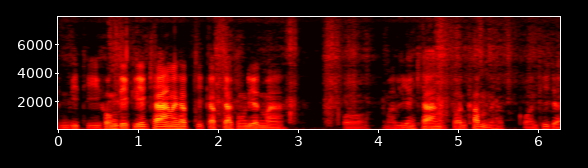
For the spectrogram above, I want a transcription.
เป็นวิธีของเด็กเลี้ยงช้างนะครับ ที่กลับจากโรงเรียนมาก็มาเลี้ยงช้างตอนค่ำนะครับ ก่อนที่จะ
